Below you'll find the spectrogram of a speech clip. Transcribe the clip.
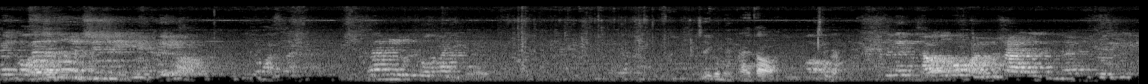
哎，我在这个其实也可以啊，但是多看一个。这个没拍到，这个。这个桥头光环不下来是的，就一个。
